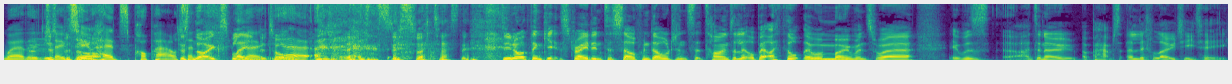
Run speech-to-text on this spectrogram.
where the you know two heads pop out Just and, not you explained know, at all. yeah it's just fantastic. Do you not think it strayed into self indulgence at times a little bit? I thought there were moments where it was, I don't know, uh, perhaps a little OTT.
